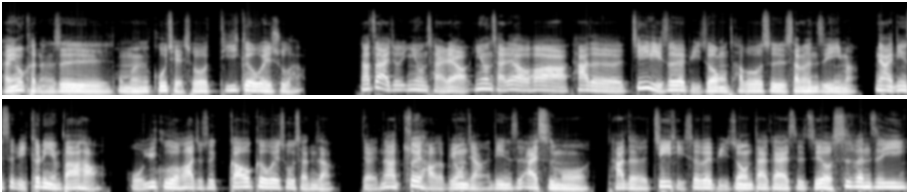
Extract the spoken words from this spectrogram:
很有可能是我们姑且说低个位数好。那再来就是应用材料，应用材料的话，它的记忆体设备比重差不多是三分之一嘛，那一定是比科林研发好。我预估的话就是高个位数成长。对，那最好的不用讲，一定是艾斯摩，它的记忆体设备比重大概是只有四分之一，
